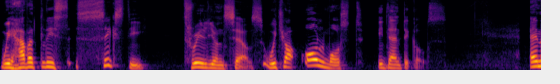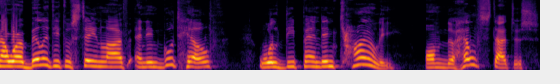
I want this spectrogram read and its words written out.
We have at least 60 trillion cells, which are almost identicals. And our ability to stay in life and in good health will depend entirely on the health status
